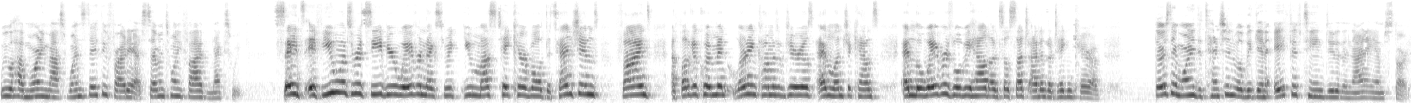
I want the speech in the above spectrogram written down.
We will have morning mass Wednesday through Friday at 7:25 next week. Saints, if you want to receive your waiver next week, you must take care of all detentions, fines, athletic equipment, learning commons materials, and lunch accounts, and the waivers will be held until such items are taken care of. Thursday morning detention will begin at 8:15 due to the 9 a.m. start.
